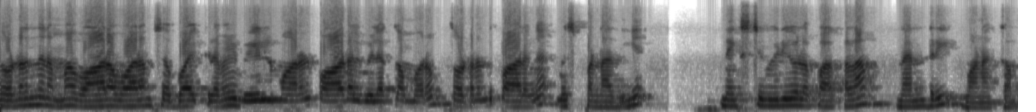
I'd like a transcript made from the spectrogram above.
தொடர்ந்து நம்ம வார வாரம் செவ்வாய்க்கிழமை வேல்மாறல் பாடல் விளக்கம் வரும். தொடர்ந்து பாருங்கள் மிஸ் பண்ணாதீங்க. நெக்ஸ்ட் வீடியோவில் பார்க்கலாம். நன்றி வணக்கம்.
